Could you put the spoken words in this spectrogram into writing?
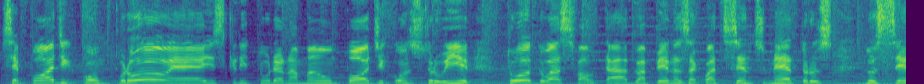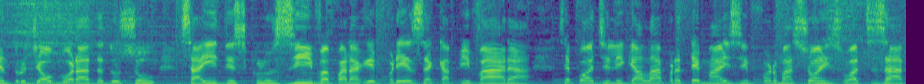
Você pode comprou é, escritura na mão, pode construir todo asfaltado apenas a 400 metros do centro de Alvorada do Sul. Saída exclusiva para a represa Capivara. Você pode ligar lá para ter mais informações. WhatsApp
